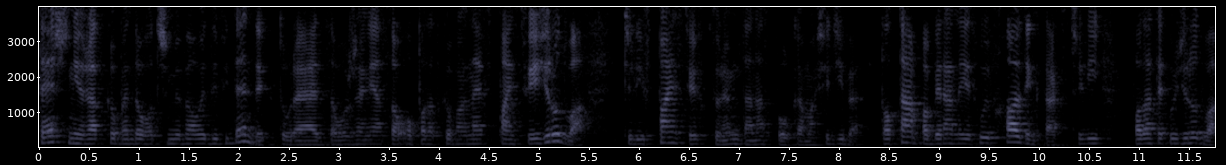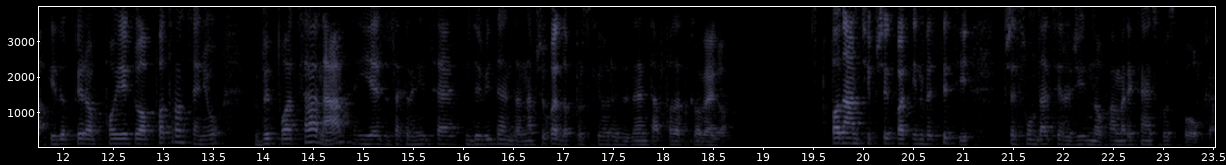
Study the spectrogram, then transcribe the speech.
też nierzadko będą otrzymywały dywidendy, które z założenia są opodatkowane w państwie źródła czyli w państwie, w którym dana spółka ma siedzibę. To tam pobierany jest withholding tax, czyli podatek u źródła i dopiero po jego potrąceniu wypłacana jest za granicę dywidenda, na przykład do polskiego rezydenta podatkowego. Podam Ci przykład inwestycji przez Fundację Rodzinną w amerykańską spółkę.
